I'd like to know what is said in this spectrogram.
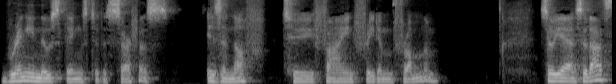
bringing those things to the surface is enough to find freedom from them. So yeah, so that's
